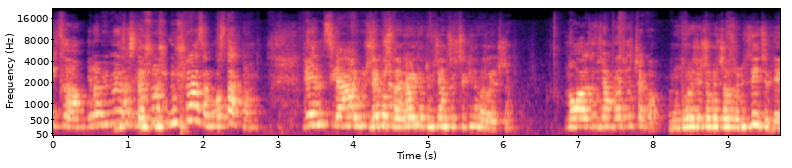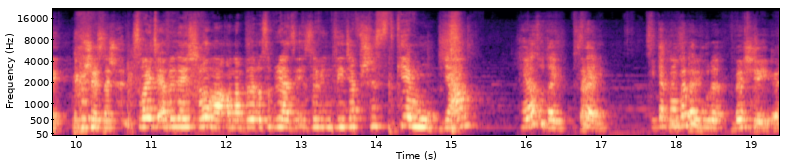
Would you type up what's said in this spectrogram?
i co? I robimy już, już, już razem, ostatnią. Więc ja już Nie się postawię, przebieram. ja tu widziałam coś cekinowego jeszcze. No ale to wziąłam w razie czego? No to w razie czego trzeba zrobić zdjęcie w niej, jak już jesteś. Słuchajcie, Ewelina jest szalona, ona by zdję- zrobić zdjęcia wszystkiemu. Ja? To ja tutaj z Tak. tej. I tak nogę do góry. Weź jej e,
